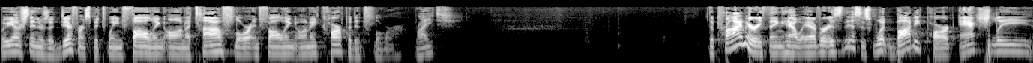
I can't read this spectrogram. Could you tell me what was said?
But we understand there's a difference between falling on a tile floor and falling on a carpeted floor, right? The primary thing, however, is this is what body part actually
